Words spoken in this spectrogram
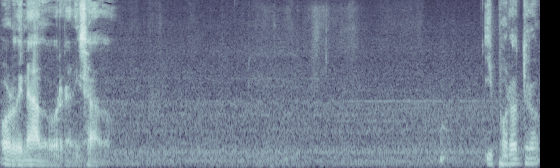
ordenado, organizado. Y por otro,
